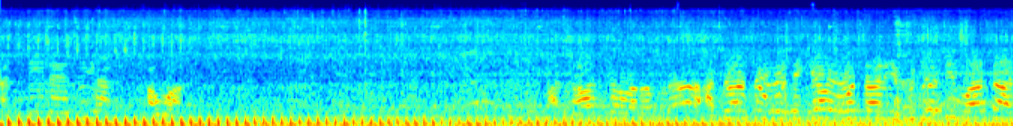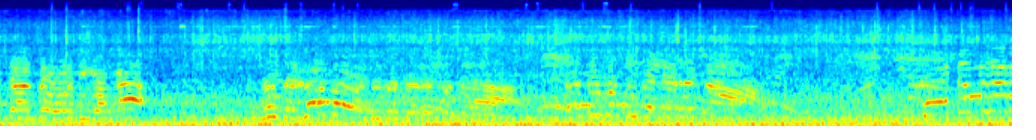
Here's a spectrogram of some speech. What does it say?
அன்னிலிருந்து ஆமா அட்வான்ஸா வரம்னா அட்வான்ஸா ஓட்டிக்க ஓட்டாளி பின்னாடி மாட்ட அட்வான்ஸா ஓட்டிக்கங்க இதெல்லாம் வந்து கொண்டு இருக்குதா நடைபெற்று கொண்டு இருக்கா கடுமையான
